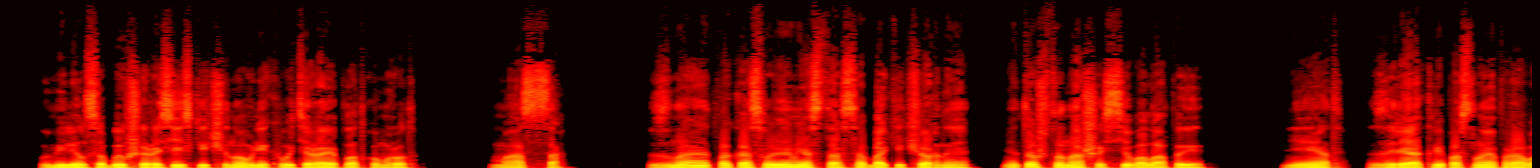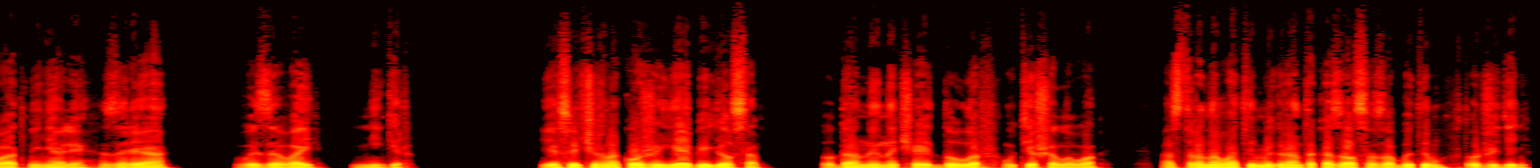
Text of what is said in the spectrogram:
— умилился бывший российский чиновник, вытирая платком рот. «Масса! Знают пока свое место собаки черные, не то что наши сиволапые. Нет, Зря крепостное право отменяли, зря. Вызывай, нигер. Если чернокожий и обиделся, то данный на чай доллар утешил его, а странноватый мигрант оказался забытым в тот же день.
